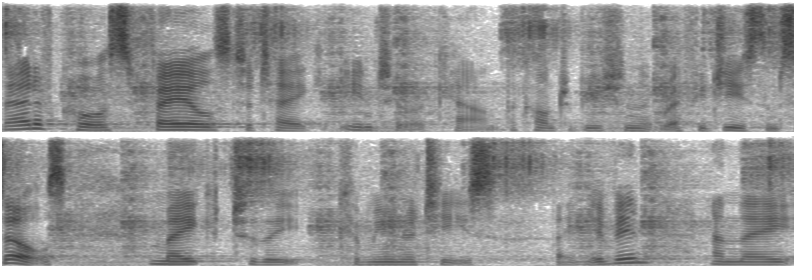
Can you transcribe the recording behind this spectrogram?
That, of course, fails to take into account the contribution that refugees themselves make to the communities they live in, and they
